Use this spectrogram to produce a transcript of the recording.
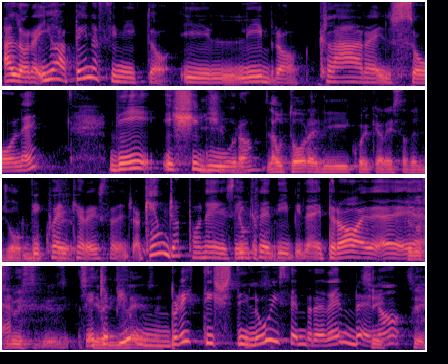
Allora, io ho appena finito il libro Clara e il Sole, di Ishiguro. L'autore di Quel che resta del giorno. Di Quel che resta del giorno, che è un giapponese è un incredibile, giapponese. però è, è, lui che più british di lui sembrerebbe, sì, no? Sì,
